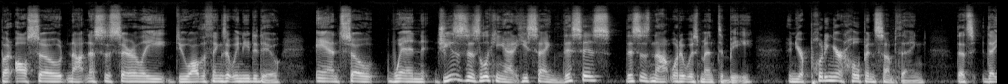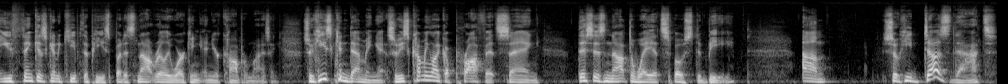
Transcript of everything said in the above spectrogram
but also not necessarily do all the things that we need to do. And so when Jesus is looking at it, he's saying, "This is this is not what it was meant to be," and you're putting your hope in something that's that you think is going to keep the peace, but it's not really working, and you're compromising. So he's condemning it. So he's coming like a prophet, saying, "This is not the way it's supposed to be." Um, so he does that.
